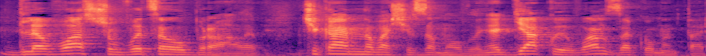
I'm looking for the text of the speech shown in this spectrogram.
для вас, щоб ви це обрали. Чекаємо на ваші замовлення. Дякую вам за коментар.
